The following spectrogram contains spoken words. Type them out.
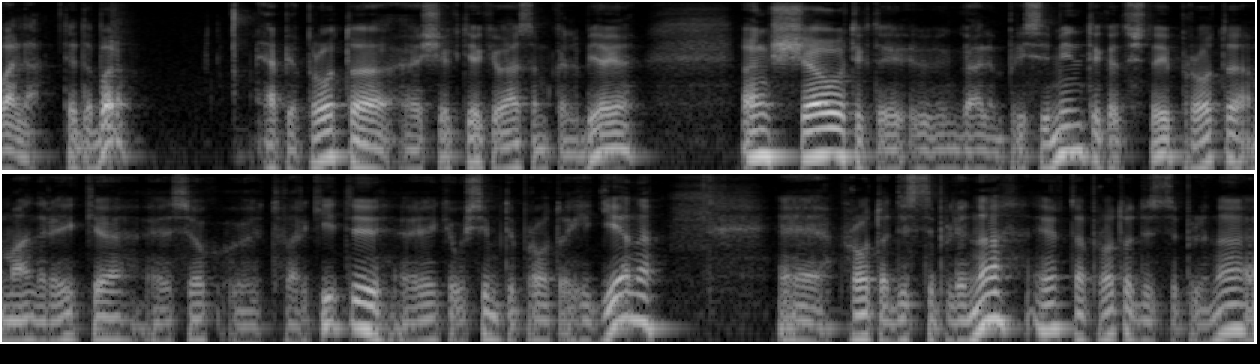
valia. Tai dabar apie protą šiek tiek jau esam kalbėję. Anksčiau tik tai galim prisiminti, kad štai protą man reikia tiesiog tvarkyti, reikia užsimti proto higieną E, proto disciplina ir ta proto disciplina,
